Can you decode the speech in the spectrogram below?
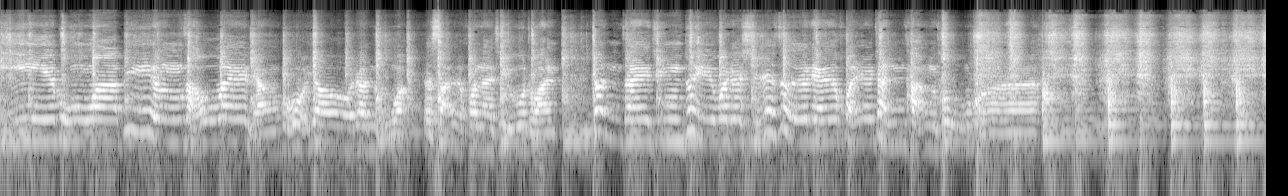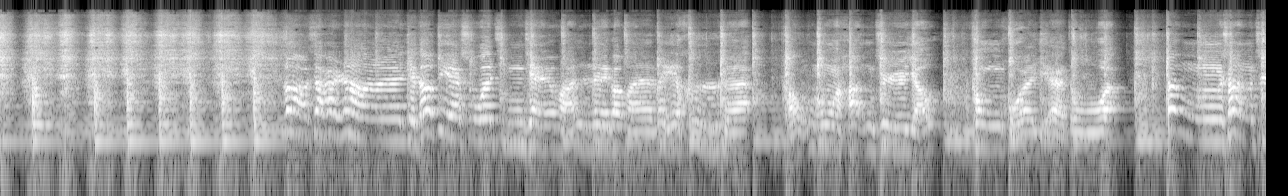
一步啊并走哎，两步又这挪，这三环了九转，站在军队我这十字连环战堂图啊。老仙儿啊，也都别说今天晚了个晚为何，同行之友，同伙也多。登上只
